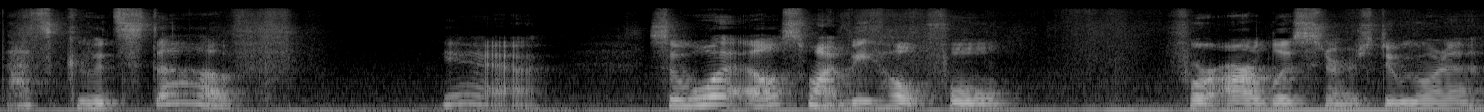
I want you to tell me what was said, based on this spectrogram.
That's good stuff. Yeah. So, what else might be helpful for our listeners? Do we want to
